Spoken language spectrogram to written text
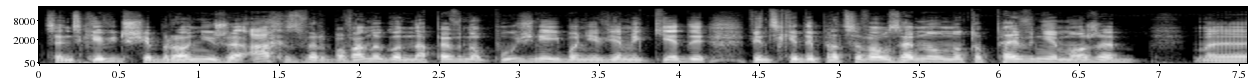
Cęckiewicz się broni, że ach, zwerbowano go na pewno później, bo nie wiemy kiedy, więc kiedy pracował ze mną, no to pewnie może, e,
